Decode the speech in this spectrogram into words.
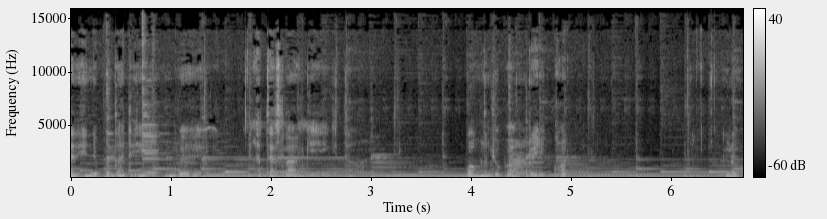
Dan ini pun tadi gue ngetes lagi gitu. Gue mencoba record. Loh.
